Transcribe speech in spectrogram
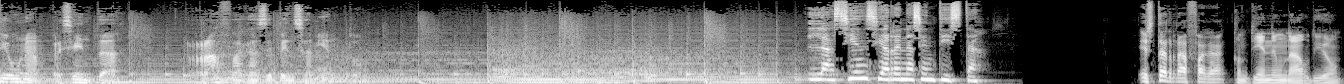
Radio UNAM presenta Ráfagas de Pensamiento. La ciencia renacentista. Esta ráfaga contiene un audio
